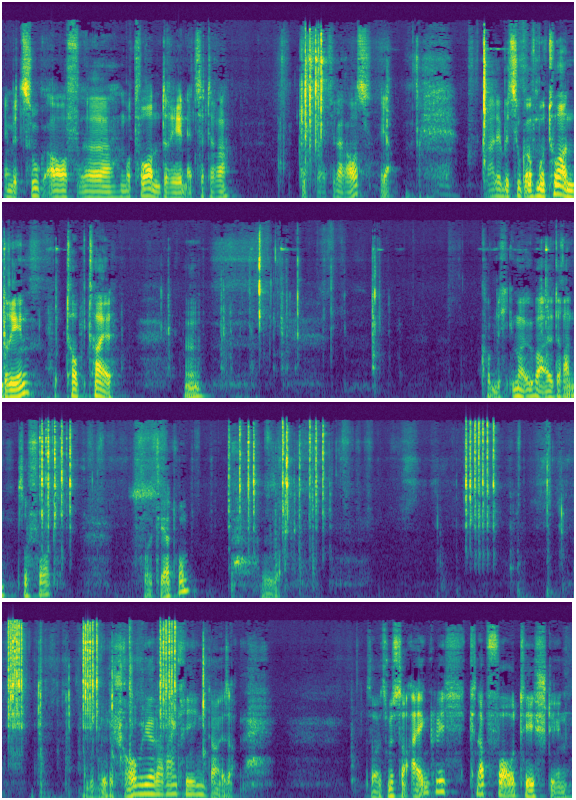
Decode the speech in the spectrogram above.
in Bezug auf äh, Motoren drehen etc. Gehst du jetzt wieder raus? Ja. Gerade in Bezug auf Motoren drehen, top Teil. Ja. Kommt nicht immer überall dran, sofort. Verkehrt rum. So. Die blöde Schraube wieder da reinkriegen. Da ist er. So, jetzt müsste eigentlich knapp vor OT stehen.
